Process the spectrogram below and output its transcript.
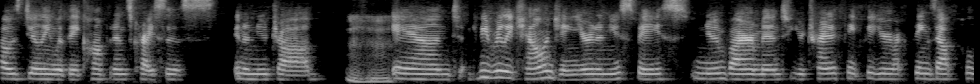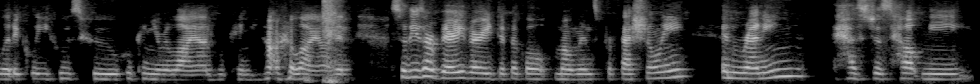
i was dealing with a confidence crisis in a new job Mm-hmm. And it can be really challenging. You're in a new space, new environment. You're trying to think, figure things out politically. Who's who? Who can you rely on? Who can you not rely on? And so these are very, very difficult moments professionally. And running has just helped me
